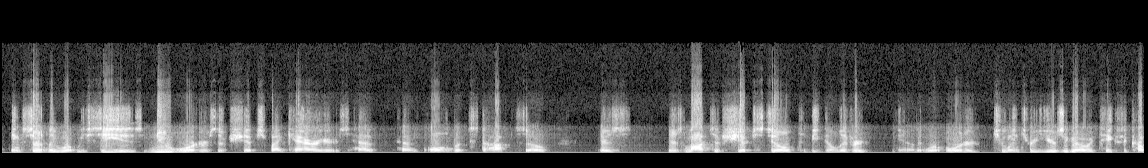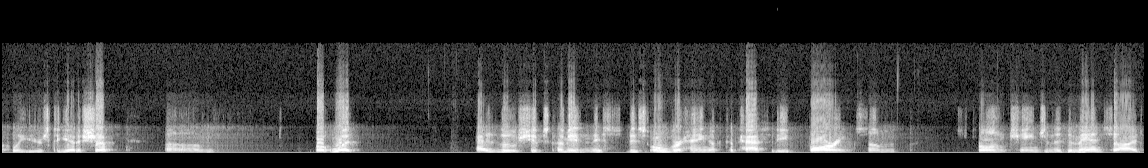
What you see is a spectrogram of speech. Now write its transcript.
I think certainly what we see is new orders of ships by carriers have, have all but stopped. So there's there's lots of ships still to be delivered, you know, that were ordered two and three years ago. It takes a couple of years to get a ship. Um, but what, as those ships come in, this, this overhang of capacity, barring some strong change in the demand side,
